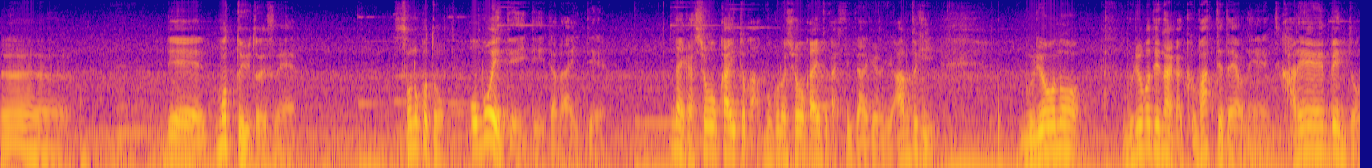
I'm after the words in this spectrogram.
うん。でもっと言うとですねそのことを覚えていていただいて何か紹介とか僕の紹介とかしていただける時あの時無料の無料でなんか配ってたよねカレー弁当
